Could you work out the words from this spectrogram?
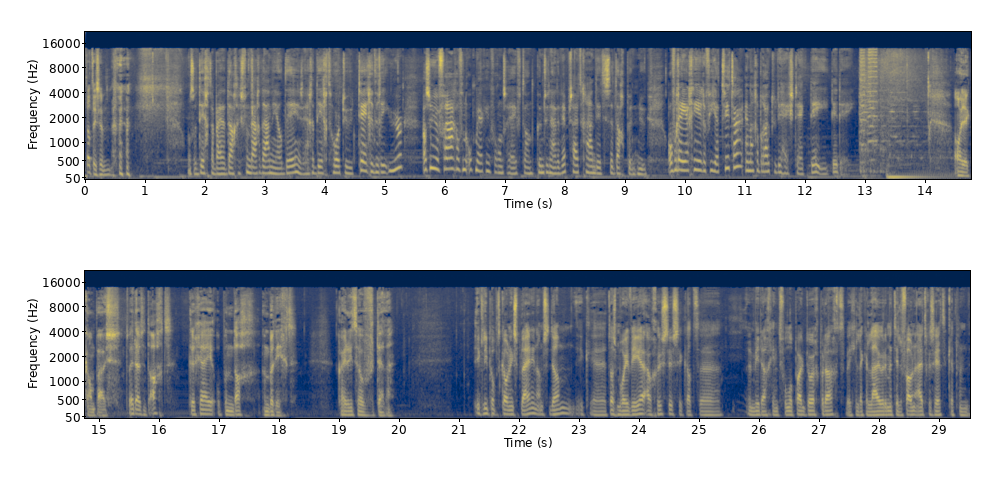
dat is hem. Onze dichter bij de dag is vandaag Daniel D. En zijn gedicht hoort u tegen drie uur. Als u een vraag of een opmerking voor ons heeft... dan kunt u naar de website gaan, dit is de dag.nu. Of reageren via Twitter en dan gebruikt u de hashtag DIDD. Alje Kamphuis, 2008 kreeg jij op een dag een bericht. Kan je er iets over vertellen? Ik liep op het Koningsplein in Amsterdam. Ik, uh, het was mooi weer, augustus. Ik had... Uh, een middag in het Vondelpark doorgebracht. Een beetje lekker luieren, mijn telefoon uitgezet. Ik heb een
